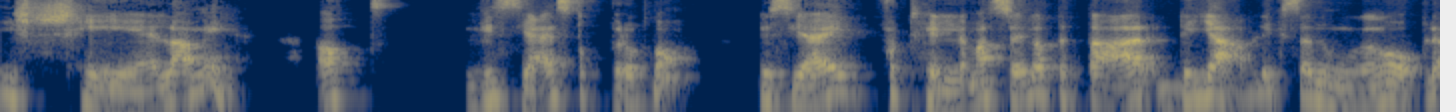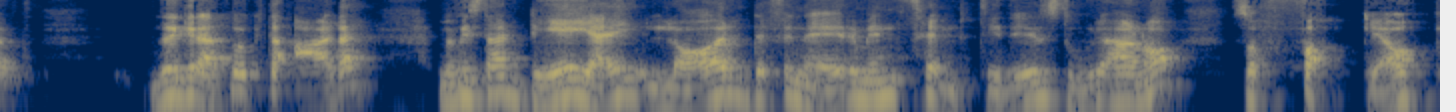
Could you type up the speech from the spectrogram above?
i sjela mi. At hvis jeg stopper opp nå, hvis jeg forteller meg selv at dette er det jævligste jeg noen gang har opplevd Det er greit nok, det er det. Men hvis det er det jeg lar definere min fremtidige historie her nå, så fucker jeg opp.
